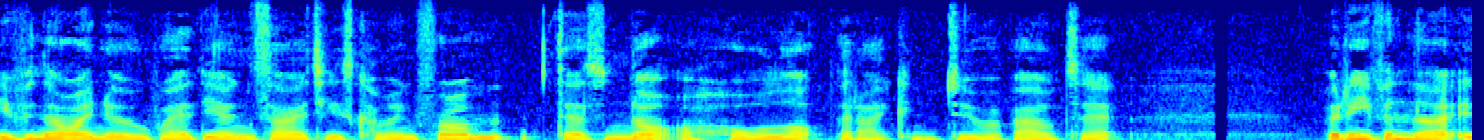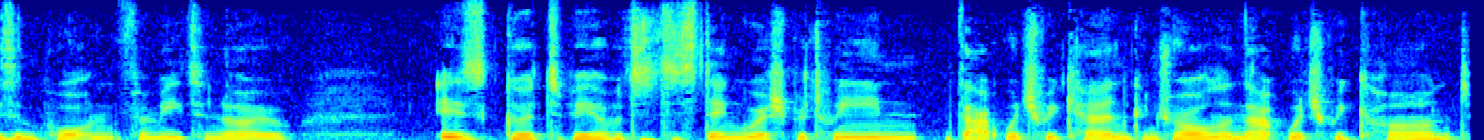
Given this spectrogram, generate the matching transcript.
even though I know where the anxiety is coming from, there's not a whole lot that I can do about it. But even that is important for me to know. It's good to be able to distinguish between that which we can control and that which we can't.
